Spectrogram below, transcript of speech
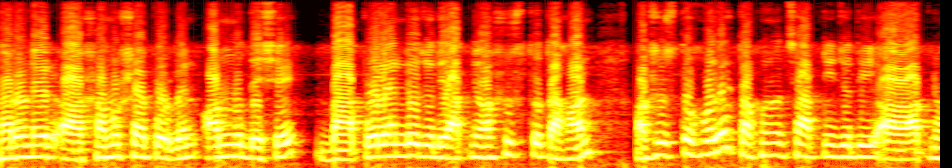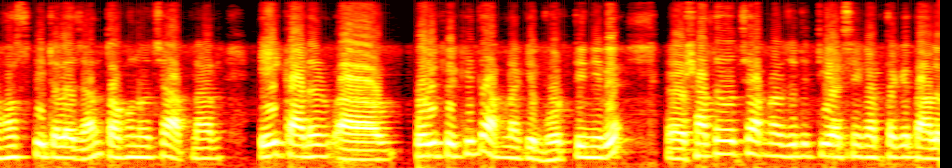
ধরনের সমস্যায় পড়বেন, অন্য দেশে বা পোল্যান্ডে যদি আপনি অসুস্থতা হন অসুস্থ হলে তখন হচ্ছে আপনি যদি আপনি হসপিটালে যান, তখন হচ্ছে আপনার এই কার্ডের পরিপ্রেক্ষিতে আপনাকে ভর্তি নিবে। সাথে হচ্ছে আপনার যদি টিআরসি কার্ড থাকে তাহলে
